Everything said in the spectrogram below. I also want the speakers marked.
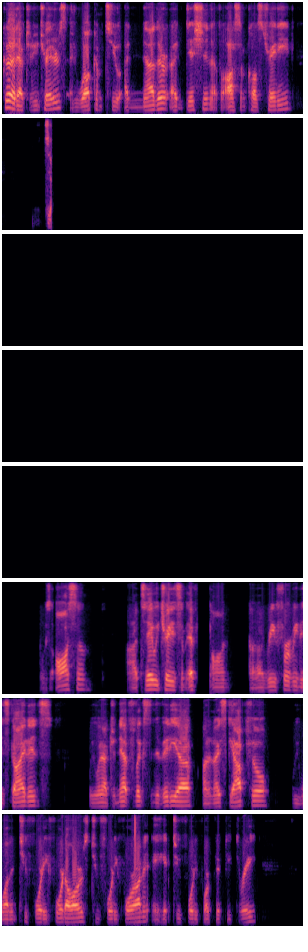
Speaker 1: Good afternoon, traders, and welcome to another edition of Awesome Calls Trading. It was awesome. Uh, today we traded some F on uh, reaffirming its guidance. We went after Netflix and NVIDIA on a nice gap fill. We wanted $244, 244 on it. It hit 244.53.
